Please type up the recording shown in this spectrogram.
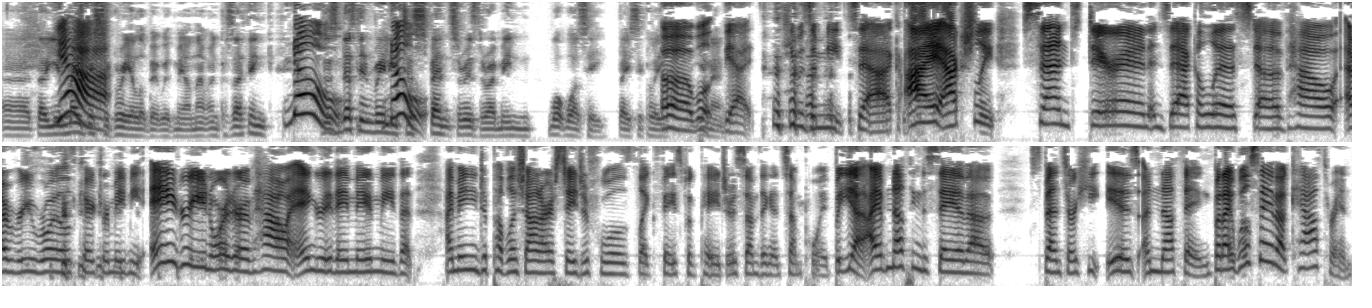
Uh, though you may disagree a little bit with me on that one because I think No. there's nothing really no. to Spencer, is there? I mean, what was he basically? Uh, You well, know. yeah, he was a meat sack. I actually sent Darren and Zach a list of how every Royals character made me angry in order of how angry they made me that I may need to publish on our Stage of Fools, like, Facebook page or something at some point. But yeah, I have nothing to say about Spencer. He is a nothing. But I will say about Catherine,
